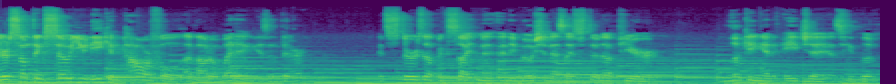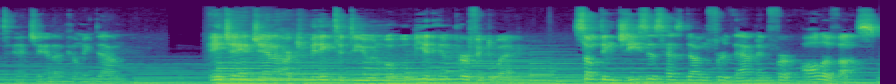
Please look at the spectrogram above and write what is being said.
There's something so unique and powerful about a wedding, isn't there? It stirs up excitement and emotion as I stood up here looking at AJ as he looked at Jana coming down. AJ and Jana are committing to do in what will be an imperfect way, something Jesus has done for them and for all of us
